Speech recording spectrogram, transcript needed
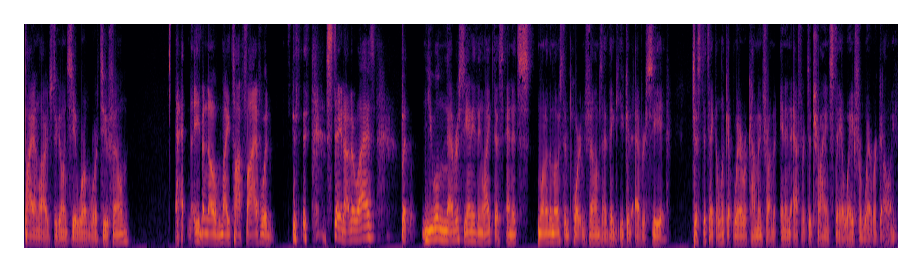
by and large, to go and see a World War II film, even though my top five would state otherwise but you will never see anything like this. And it's one of the most important films I think you could ever see just to take a look at where we're coming from in an effort to try and stay away from where we're going.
